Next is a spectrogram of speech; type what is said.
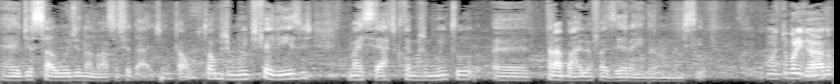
é, de saúde na nossa cidade. Então, estamos muito felizes, mas certo que temos muito é, trabalho a fazer ainda no município. Muito obrigado.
